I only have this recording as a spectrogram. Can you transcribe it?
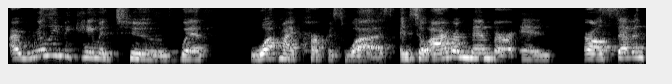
I really became in tune with what my purpose was. And so I remember in around seventh,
